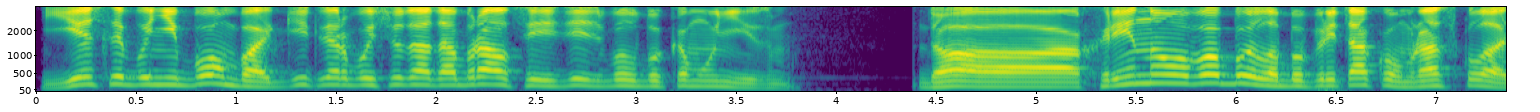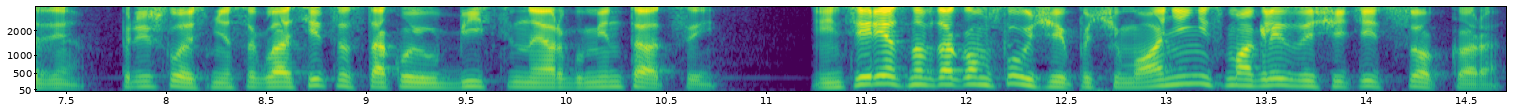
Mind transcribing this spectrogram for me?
Если бы не бомба, Гитлер бы сюда добрался, и здесь был бы коммунизм». «Да, хреново было бы при таком раскладе». Пришлось мне согласиться с такой убийственной аргументацией. Интересно в таком случае, почему они не смогли защитить Соккара.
